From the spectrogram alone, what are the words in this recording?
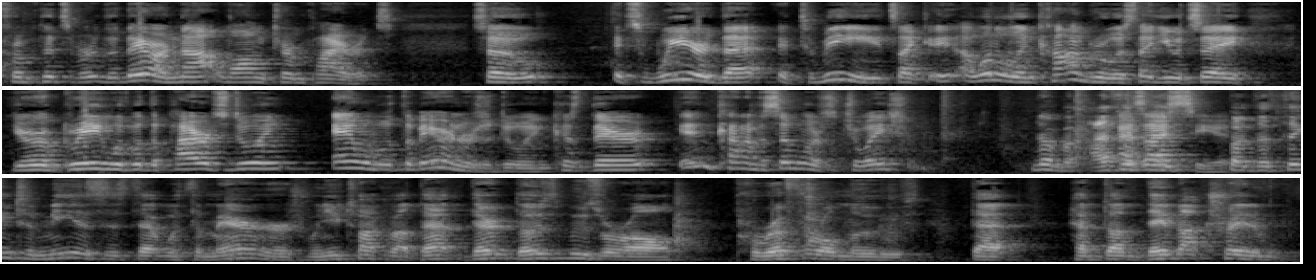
from Pittsburgh. They are not long term Pirates. So it's weird that, to me, it's like a little incongruous that you would say you're agreeing with what the Pirates are doing and with what the Mariners are doing because they're in kind of a similar situation. No, but I think As I see it. But the thing to me is, is that with the Mariners, when you talk about that, those moves are all peripheral moves that have done. They've not traded.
